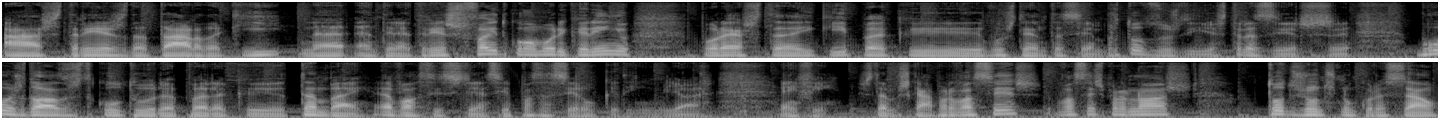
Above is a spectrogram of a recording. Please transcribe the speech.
às 3 da tarde aqui na Antena 3, feito com amor e carinho por esta equipa que vos tenta sempre, todos os dias, trazer boas doses de cultura para que também a vossa existência possa ser um bocadinho melhor. Enfim, estamos cá para vocês, vocês para nós, todos juntos no coração,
